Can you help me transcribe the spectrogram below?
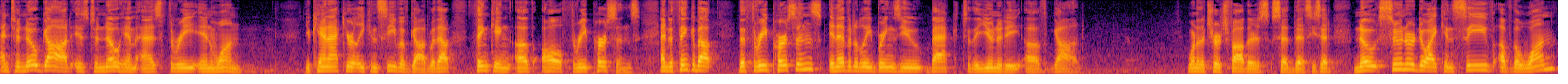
And to know God is to know Him as three in one. You can't accurately conceive of God without thinking of all three persons. And to think about the three persons inevitably brings you back to the unity of God. One of the church fathers said this He said, No sooner do I conceive of the one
